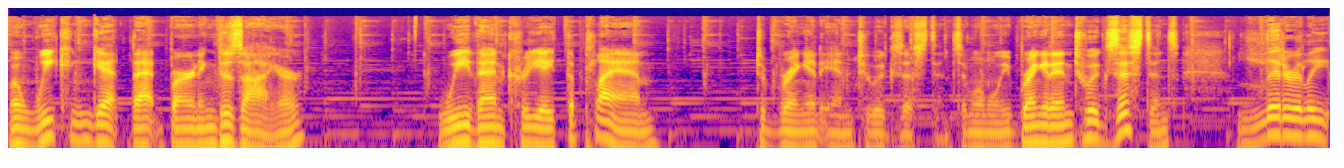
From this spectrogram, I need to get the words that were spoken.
When we can get that burning desire, we then create the plan to bring it into existence. And when we bring it into existence, literally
